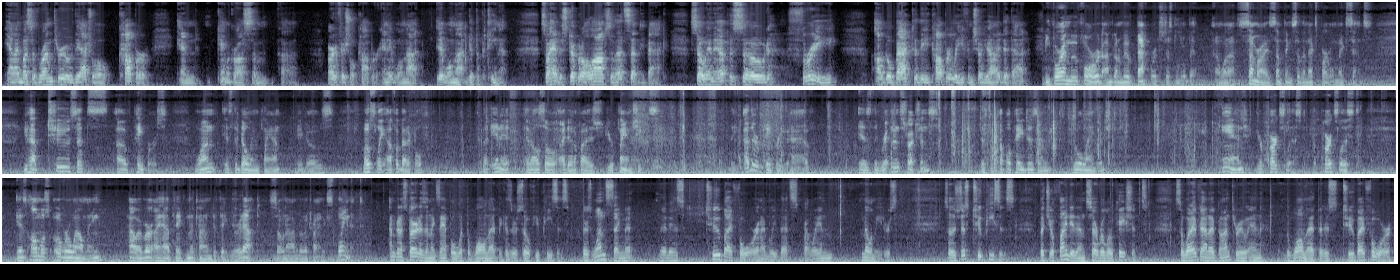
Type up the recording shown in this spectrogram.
and I must have run through the actual copper and came across some uh, artificial copper, and it will not it will not get the patina. So I had to strip it all off, so that set me back. So in episode three, I'll go back to the copper leaf and show you how I did that. Before I move forward, I'm going to move backwards just a little bit. I want to summarize something so the next part will make sense. You have two sets of papers. One is the building plan. It goes mostly alphabetical but in it, it also identifies your plan sheets. The other paper you have is the written instructions, just a couple of pages in dual language, and your parts list. The parts list is almost overwhelming. However, I have taken the time to figure it out. So now I'm going to try and explain it. I'm going to start as an example with the walnut because there's so few pieces. There's one segment that is two by four, and I believe that's probably in millimeters. So there's just two pieces, but you'll find it in several locations. So what I've done, I've gone through and the walnut that is two by four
